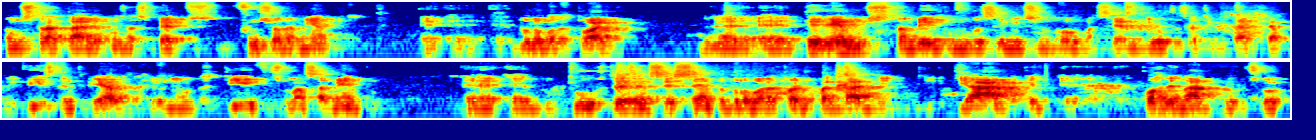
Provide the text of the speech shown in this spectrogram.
Vamos tratar de alguns aspectos de funcionamento é, é do laboratório é, é, teremos também, como você mencionou, uma série de outras atividades já previstas, entre elas a reunião da DIFES, o lançamento é, é do Tour 360 do Laboratório de Qualidade de, de Água, que é, é coordenado pelo professor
